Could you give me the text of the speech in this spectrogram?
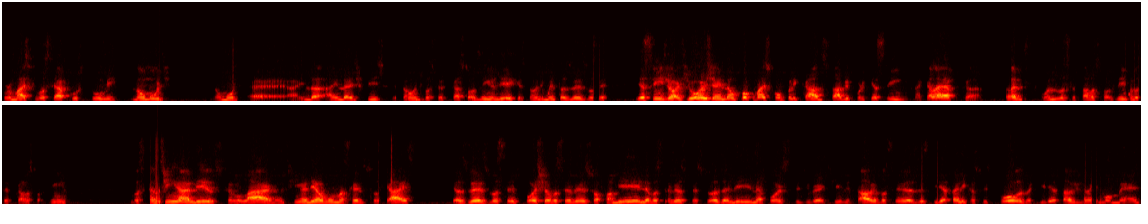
por mais que você acostume, não mude. Não mude. É, ainda, ainda é difícil. Questão de você ficar sozinho ali, questão de muitas vezes você. E assim, Jorge, hoje ainda é um pouco mais complicado, sabe? Porque, assim, naquela época, antes, quando você estava sozinho, quando você ficava sozinho, você não tinha ali o celular, não tinha ali algumas redes sociais, e às vezes você, poxa, você vê sua família, você vê as pessoas ali, né, poxa, se divertindo e tal, e você às vezes queria estar ali com a sua esposa, queria estar vivendo aquele momento,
